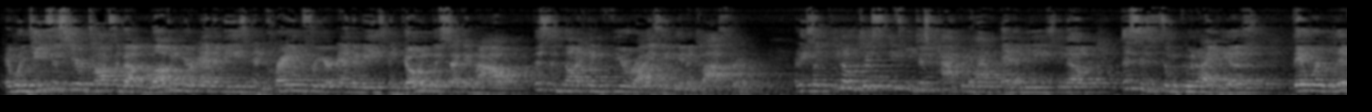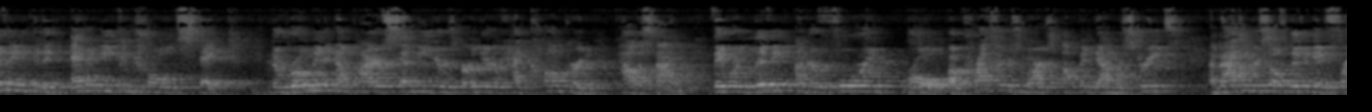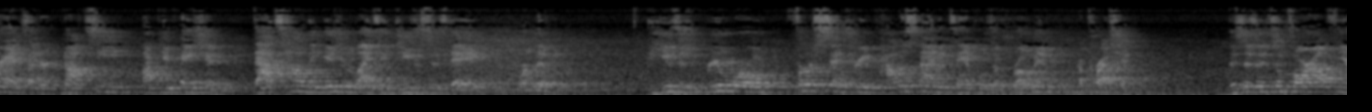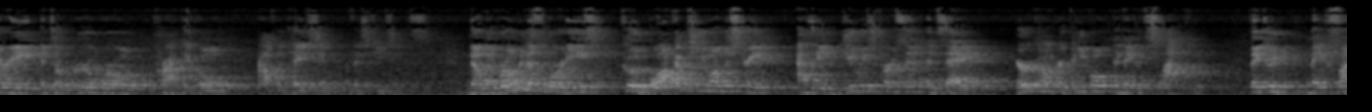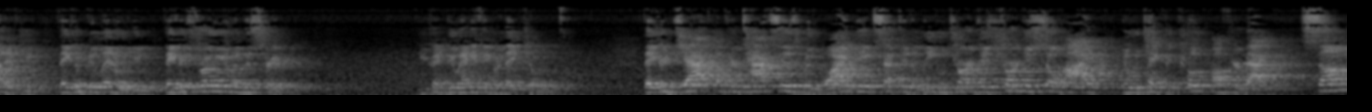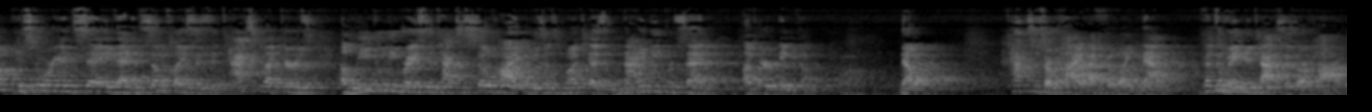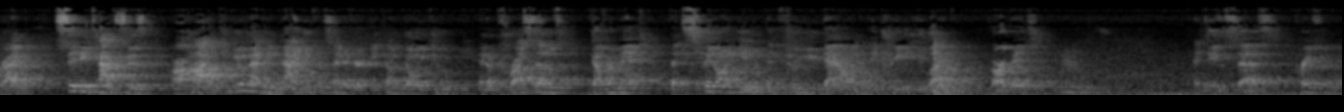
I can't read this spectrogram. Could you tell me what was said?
And when Jesus here talks about loving your enemies and praying for your enemies and going the second mile, this is not him theorizing in a classroom. And he's like, you know, just if you just happen to have enemies, you know, this is some good ideas. They were living in an enemy-controlled state. The Roman Empire 70 years earlier had conquered Palestine. They were living under foreign rule. Oppressors marched up and down the streets. Imagine yourself living in France under Nazi occupation. That's how the Israelites in Jesus' day were living. He uses real world, first century Palestine examples of Roman oppression. This isn't some far out theory, it's a real world practical application of his teachings. Now, the Roman authorities could walk up to you on the street as a Jewish person and say, You're a conquered people, and they could slap you. They could make fun of you. They could belittle you. They could throw you in the street. You couldn't do anything or they'd kill you. They could jack up your taxes with widely accepted illegal charges, charges so high it would take the coat off your back. Some historians say that in some places the tax collectors illegally raised the taxes so high it was as much as 90% of your income. Now, taxes are high, I feel like now. Pennsylvania taxes are high, right? City taxes are high. Can you imagine 90% of your income going to an oppressive government that spit on you and threw you down and treated you like garbage? Hmm. And Jesus says, pray for them.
